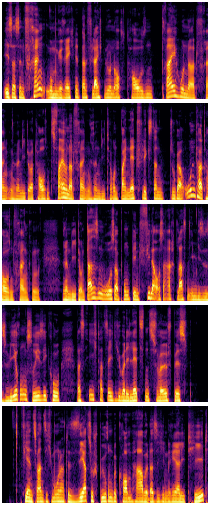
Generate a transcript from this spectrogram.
ist das in Franken umgerechnet dann vielleicht nur noch 1300 Franken Rendite oder 1200 Franken Rendite und bei Netflix dann sogar unter 1000 Franken Rendite. Und das ist ein großer Punkt, den viele außer Acht lassen, eben dieses Währungsrisiko, das ich tatsächlich über die letzten 12 bis 24 Monate sehr zu spüren bekommen habe, dass ich in Realität,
